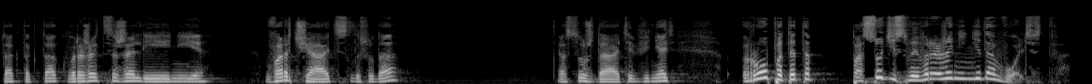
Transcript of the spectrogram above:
Так, так, так, выражать сожаление, ворчать, слышу, да? Осуждать, обвинять. Ропот – это, по сути, свои выражение недовольства.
